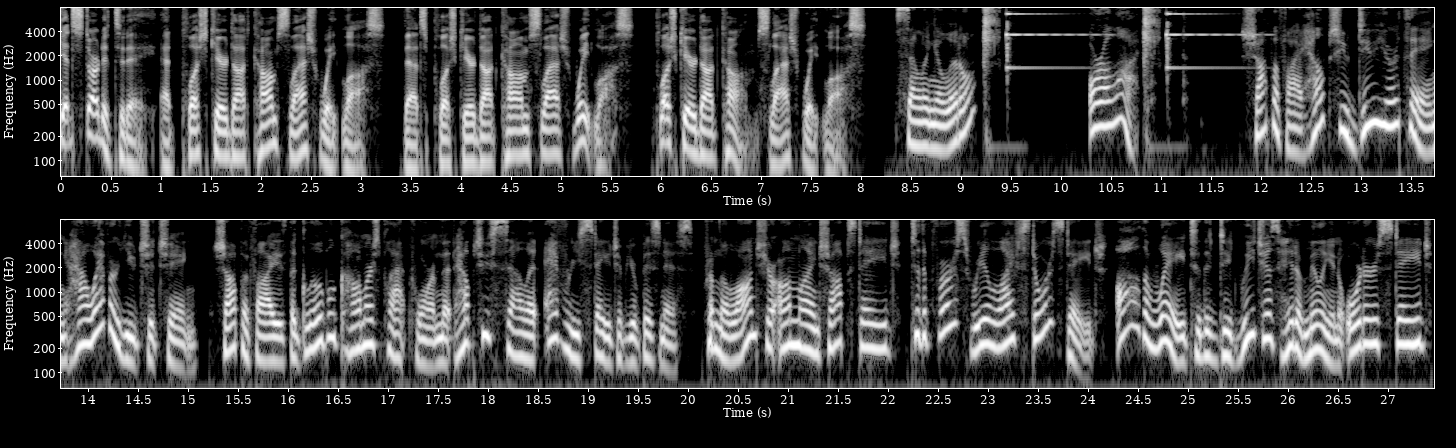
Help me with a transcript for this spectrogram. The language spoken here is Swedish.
Get started today at plushcare.com slash weight loss. That's plushcare.com slash weight loss. plushcare.com slash weight loss. Selling a little or a lot? Shopify helps you do your thing however you cha-ching. Shopify is the global commerce platform that helps you sell at every stage of your business. From the launch your online shop stage to the first real life store stage, all the way to the did we just hit a million orders stage.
